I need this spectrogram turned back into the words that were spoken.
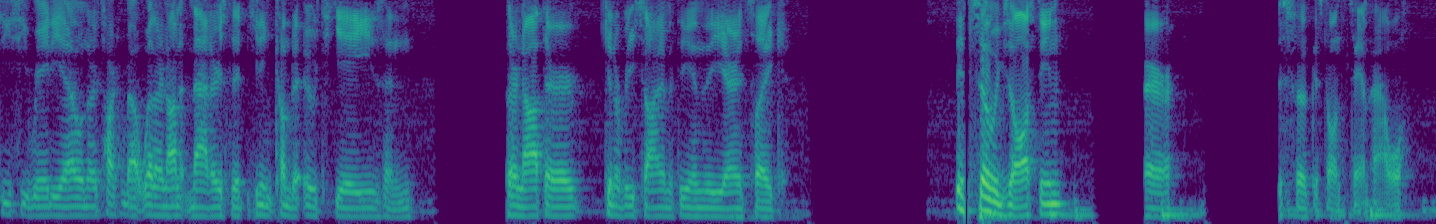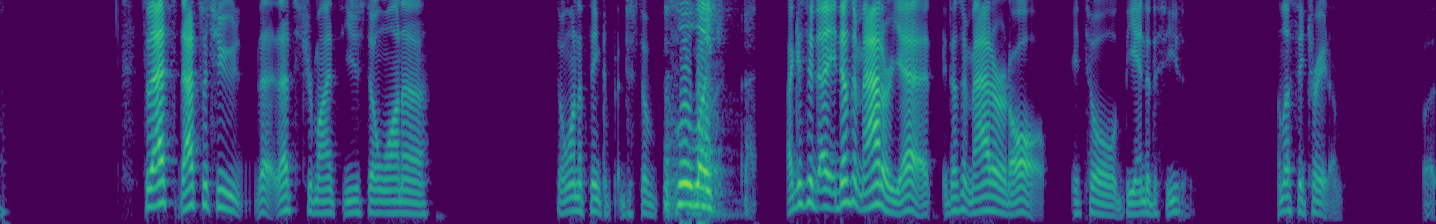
DC radio and they're talking about whether or not it matters that he didn't come to OTAs and whether or not they're gonna re-sign him at the end of the year. It's like it's so exhausting. Where just focused on Sam Howell. So that's that's what you that, that's what your mindset. You just don't want to don't want to think just a Well, like I guess it it doesn't matter yet. It doesn't matter at all until the end of the season, unless they trade him. But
